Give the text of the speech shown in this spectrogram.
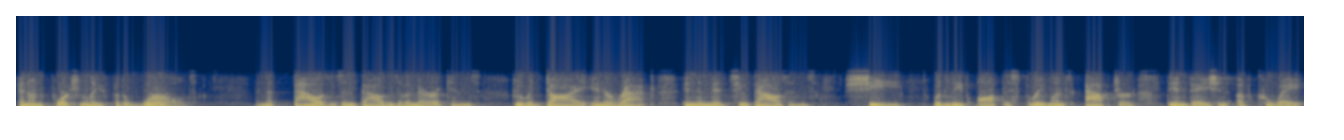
and unfortunately for the world, and the thousands and thousands of Americans who would die in Iraq in the mid 2000s, she would leave office three months after the invasion of Kuwait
